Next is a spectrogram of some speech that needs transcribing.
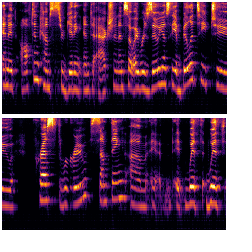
And it often comes through getting into action. And so a resilience, the ability to press through something um, it, with with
